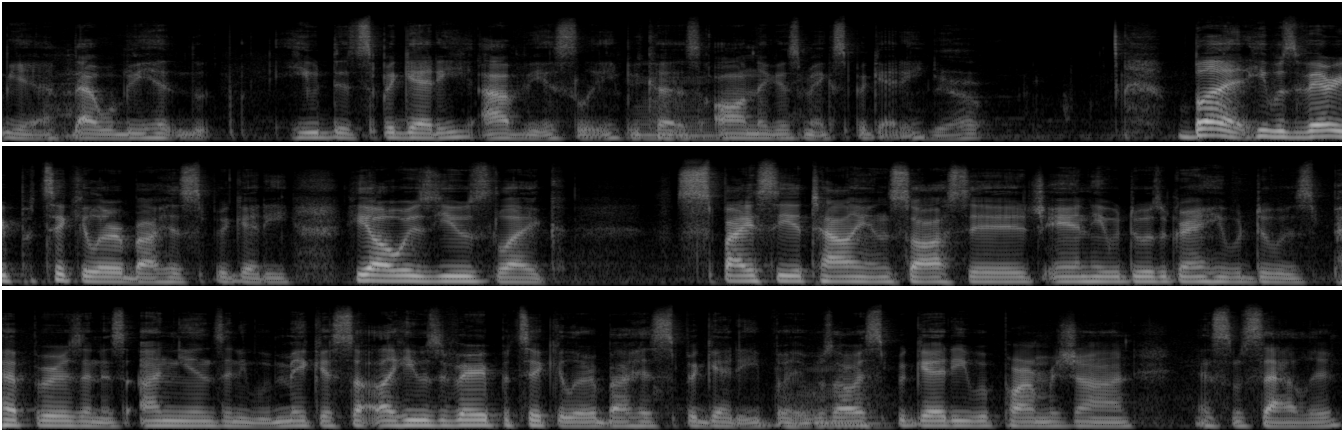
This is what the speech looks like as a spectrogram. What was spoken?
yeah, that would be his. He did spaghetti, obviously, because mm. all niggas make spaghetti. Yep. But he was very particular about his spaghetti. He always used like spicy Italian sausage, and he would do his grain. He would do his peppers and his onions, and he would make it so like he was very particular about his spaghetti. But it was always mm. spaghetti with parmesan and some salad.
